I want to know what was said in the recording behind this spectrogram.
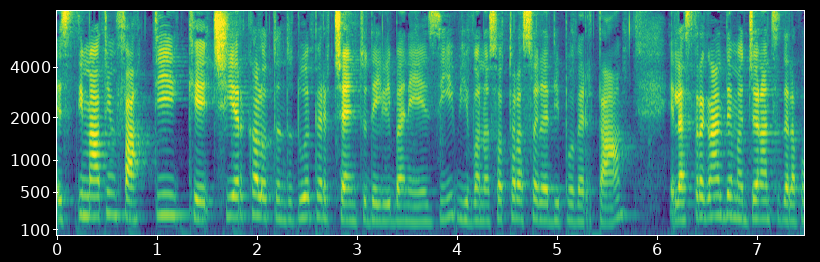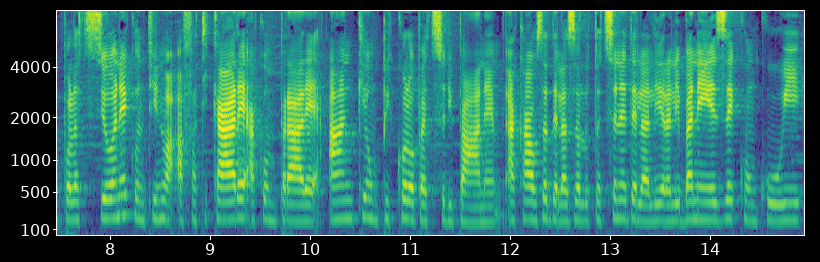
È stimato infatti che circa l'82% dei libanesi vivono sotto la soglia di povertà e la stragrande maggioranza della popolazione continua a faticare a comprare anche un piccolo pezzo di pane a causa della svalutazione della lira libanese con cui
